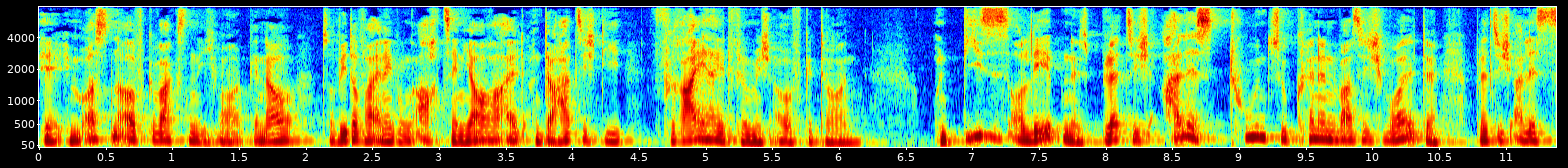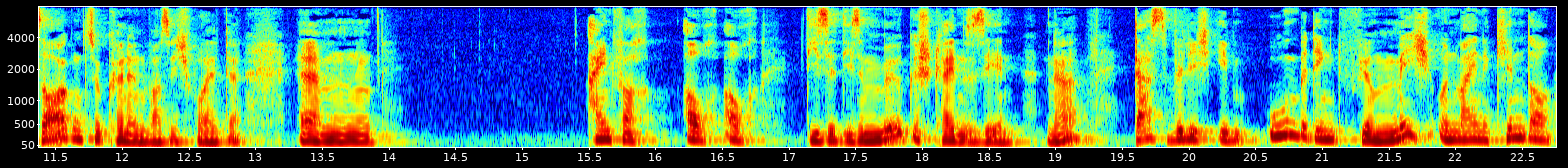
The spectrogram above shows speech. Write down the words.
äh, im Osten aufgewachsen, ich war genau zur Wiedervereinigung 18 Jahre alt und da hat sich die Freiheit für mich aufgetan. Und dieses Erlebnis, plötzlich alles tun zu können, was ich wollte, plötzlich alles sagen zu können, was ich wollte, ähm, einfach auch, auch diese, diese Möglichkeiten sehen, ne? das will ich eben unbedingt für mich und meine Kinder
